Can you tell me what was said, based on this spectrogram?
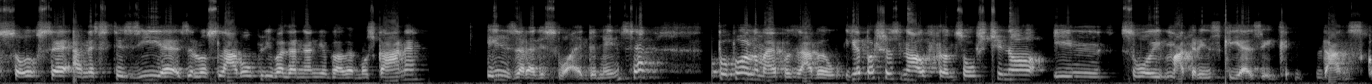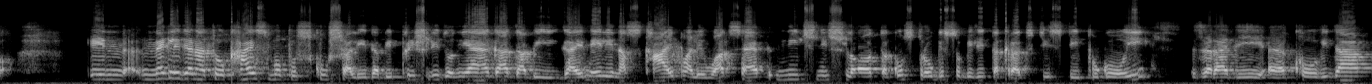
so vse anestezije zelo slabo vplivali na njegove možgane in zaradi svoje demence. Popolnoma je pozabil, je pa še znal francoščino in svoj materinski jezik, dansko. In ne glede na to, kaj smo poskušali, da bi prišli do njega, da bi ga imeli na Skype ali WhatsApp, nič ni šlo, tako strogi so bili takrat tisti pogoji zaradi eh, COVID-a.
